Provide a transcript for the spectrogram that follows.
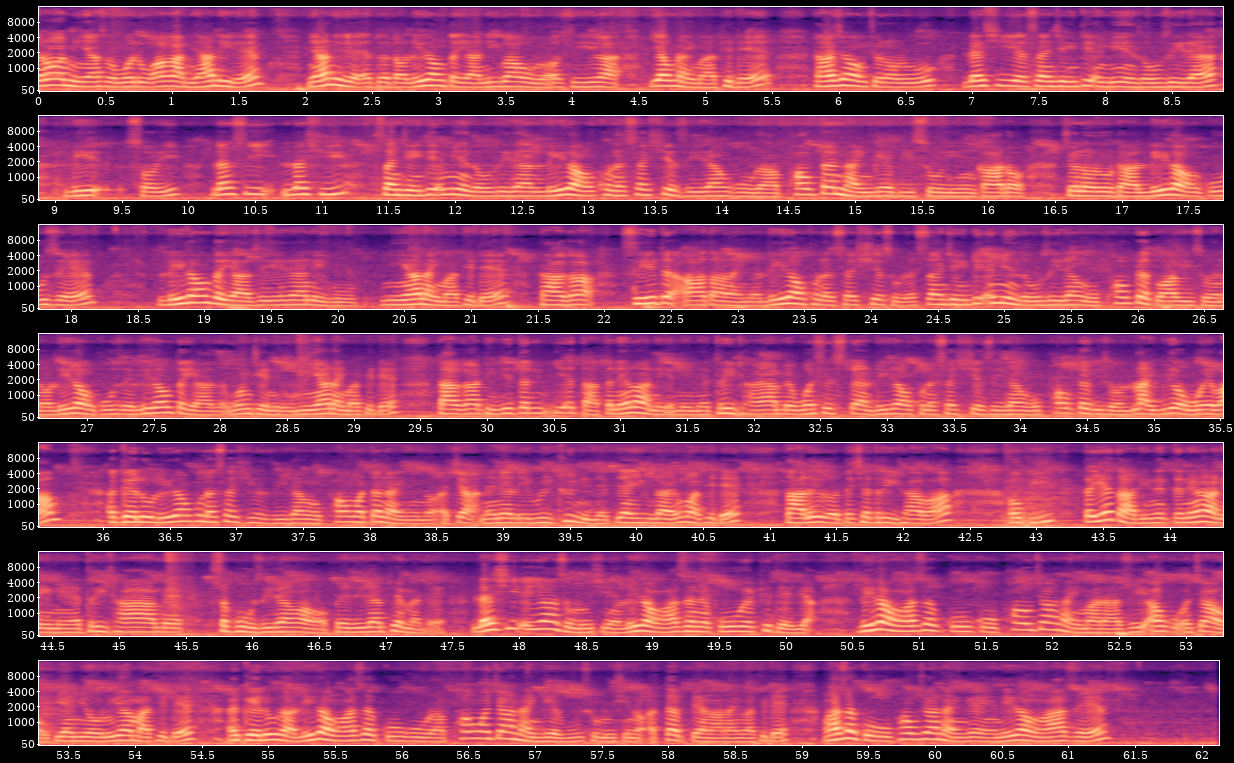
ကျွန်တော်အမြင်ရဆိုဝယ်လိုအားကများနေတယ်များနေတဲ့အတွက်တော့4100နီးပါးကိုတော့ဈေးကရောက်နိုင်မှာဖြစ်တယ်။ဒါကြောင့်ကျွန်တော်တို့လက်ရှိရဲ့စံချိန်တစ်အမြင့်ဆုံးဈေးတန်း၄ sorry လက်ရှိလက်ရှိစံချိန်တစ်အမြင့်ဆုံးဈေးတန်း4088ဈေးတန်းကိုတော့ဖောက်တက်နိုင်ခဲ့ပြီဆိုရင်ကတော့ကျွန်တော်တို့ဒါ4090 4000တရားဈေးတန်းတွေကိုမြင်ရနိုင်မှာဖြစ်တယ်။ဒါက ဈေးတက်အားသာနိုင်တယ်4088ဆိုတဲ့စံချိန်တစ်အမြင့်ဆုံးဈေးတန်းကိုဖောက်တက်သွားပြီဆိုရင်တော့4090 4100ဝန်းကျင်တွေကိုမြင်ရနိုင်မှာဖြစ်တယ်။ဒါကဒီနေ့တရက်တာတနင်္လာနေ့အနေနဲ့သတိထားရမယ့် West Stand 4088ဈေးတန်းကိုဖောက်တက်ပြီဆိုရင်လိုက်ပြီးတော့ဝယ်ပါ။အကယ်လို့4088ဈေးတန်းကိုဖောက်မတက်နိုင်ရင်တော့အကြနည်းနည်းလေး retreat အနေနဲ့ပြန်ယူနိုင်ဦးမှာဖြစ်တယ်။ဒါလေးကိုတော့တစ်ချက်သတိထားပါ။ဟုတ်ပြီ။ တရက်တာဒီနေ့တနင်္လာနေ့နဲ့သတိထားရမယ်စပူဈေးတန်းကတော့ဘယ်ဈေးတန်းဖြစ်မှန်းလဲလက်ရှိအရဆိုလို့ရှိရင်4059ပဲဖြစ်တယ်ဗျ4059ကိုဖောက်ချနိုင်မှဒါဈေးအောက်ကိုအကြောက်ကိုပြန်မျောလို့ရမှာဖြစ်တယ်အကယ်လို့ဒါ4059ကိုဒါဖောက်မချနိုင်ခဲ့ဘူးဆိုလို့ရှိရင်တော့အသက်ပြန်လာနိုင်မှာဖြစ်တယ်59ကိုဖောက်ချနိုင်ခဲ့ရင်4050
